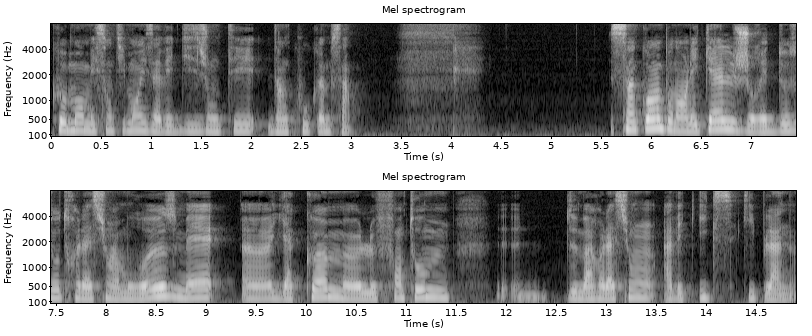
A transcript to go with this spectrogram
comment mes sentiments ils avaient disjoncté d'un coup comme ça. 5 ans pendant lesquels j'aurais deux autres relations amoureuses, mais il y a comme le fantôme de ma relation avec X qui plane.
